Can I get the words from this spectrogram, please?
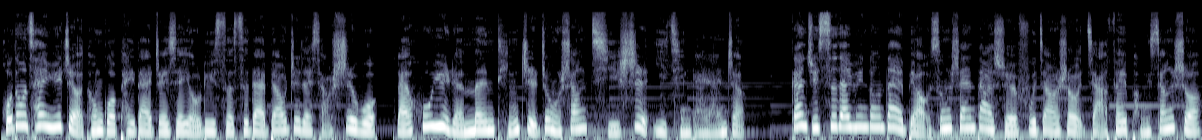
活动参与者通过佩戴这些有绿色丝带标志的小事物，来呼吁人们停止重伤、歧视疫情感染者。柑橘丝带运动代表松山大学副教授贾飞彭香说：“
